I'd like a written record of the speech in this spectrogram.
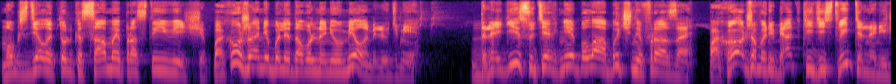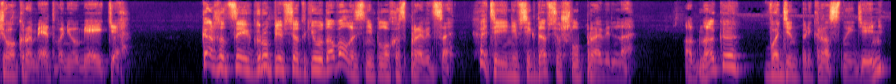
мог сделать только самые простые вещи. Похоже, они были довольно неумелыми людьми. Для Гису тех дней была обычная фраза «Похоже, вы, ребятки, действительно ничего кроме этого не умеете». Кажется, их группе все-таки удавалось неплохо справиться, хотя и не всегда все шло правильно. Однако, в один прекрасный день,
